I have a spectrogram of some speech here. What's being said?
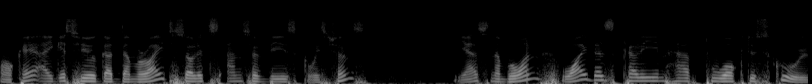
Okay, I guess you got them right. So let's answer these questions. Yes, number one, why does Karim have to walk to school?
